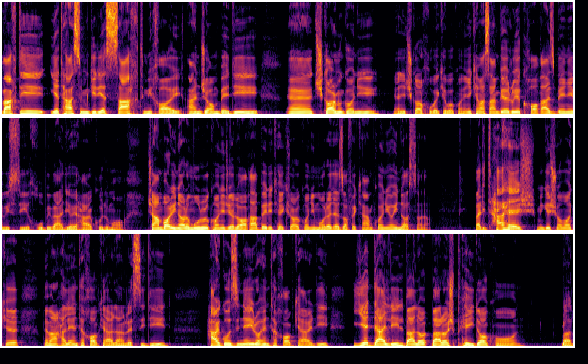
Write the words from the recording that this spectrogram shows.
وقتی یه تصمیم گیری سخت می‌خوای انجام بدی چیکار می‌کنی؟ یعنی چیکار خوبه که بکنی؟ اینه که مثلا بیای روی کاغذ بنویسی خوبی بدی های هر کدومو. چند بار اینا رو مرور کنی جلو عقب بری تکرار کنی مورد اضافه کم کنی و این داستانا. ولی تهش میگه شما که به مرحله انتخاب کردن رسیدید هر گزینه ای رو انتخاب کردی یه دلیل براش پیدا کن. بله.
